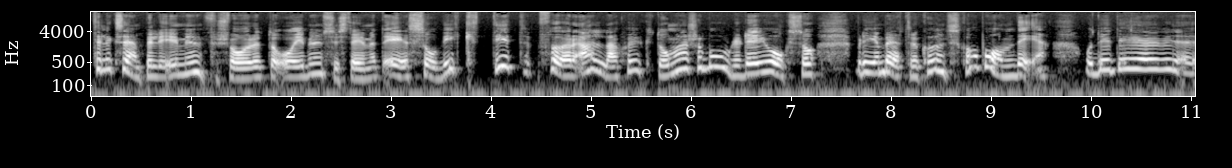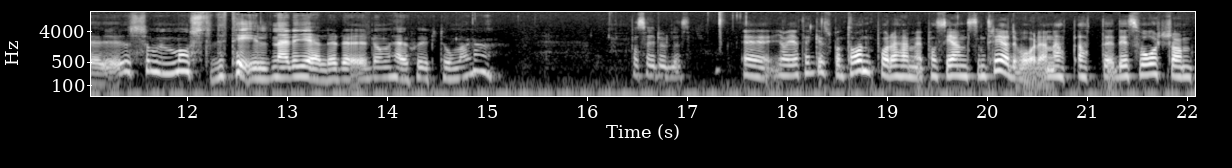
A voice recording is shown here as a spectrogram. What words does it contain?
till exempel immunförsvaret och immunsystemet är så viktigt för alla sjukdomar så borde det ju också bli en bättre kunskap om det. Och det är det eh, som måste till när det gäller de här sjukdomarna. Vad säger du Lisa? Eh, ja, jag tänker spontant på det här med patientcentrerade vården, att, att det är svårt som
